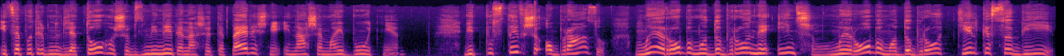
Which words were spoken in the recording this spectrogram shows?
І це потрібно для того, щоб змінити наше теперішнє і наше майбутнє. Відпустивши образу, ми робимо добро не іншому, ми робимо добро тільки собі.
